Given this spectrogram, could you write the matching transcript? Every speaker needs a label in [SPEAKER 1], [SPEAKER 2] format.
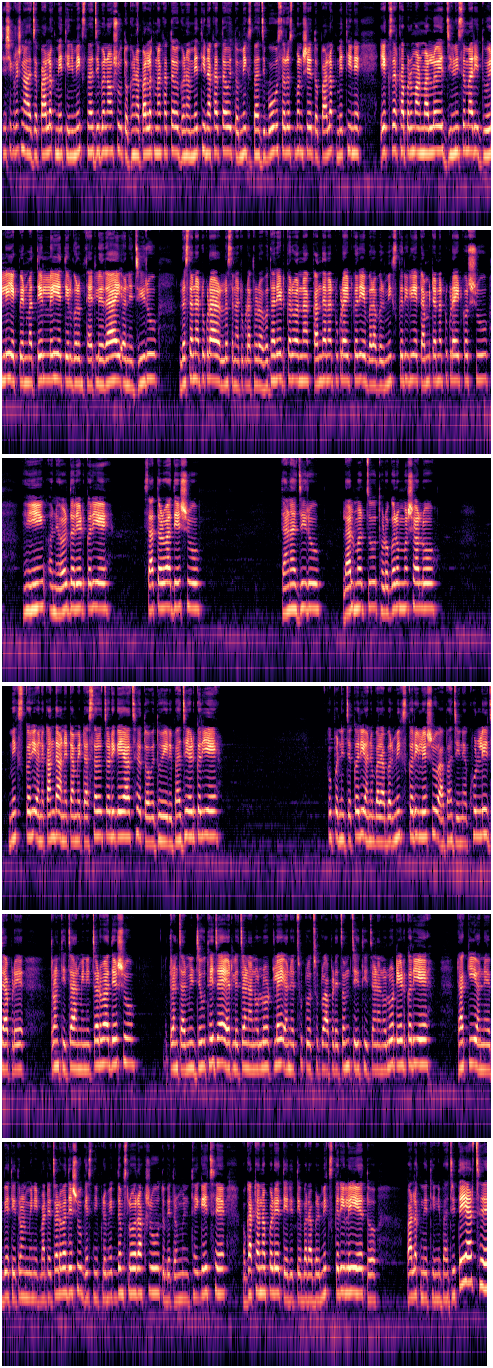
[SPEAKER 1] જય શ્રી કૃષ્ણ. આજે પાલક મેથીની મિક્સ ભાજી બનાવશું. તો ઘણા પાલક ના ખાતા હોય, ઘણા મેથી ના ખાતા હોય, તો મિક્સ ભાજી બહુ સરસ બનશે. તો પાલક મેથીને એક સરખા પ્રમાણમાં લઈ, ઝીણી સમારી ધોઈ લઈએ, એક પેનમાં તેલ લઈએ. તેલ ગરમ થાય એટલે રાઈ અને જીરું, લસણના ટુકડા લસણના ટુકડા થોડા વધારે એડ કરવાના. કાંદાના ટુકડા એડ કરીએ, બરાબર મિક્સ કરી લઈએ. ટામેટાના ટુકડા એડ કરશું. હિંગ અને હળદર એડ કરીએ. સાતળવા દેશું. ધાણા જીરું, લાલ મરચું, થોડો ગરમ મસાલો મિક્સ કરી અને કાંદા અને ટામેટાં સરસ ચડી ગયા છે, તો હવે ધોયેલી ભાજી એડ કરીએ. ઉપર નીચે કરી અને બરાબર મિક્સ કરી લેશું. આ ભાજીને ખુલ્લી જ આપણે ત્રણથી ચાર મિનિટ ચડવા દેશું. ત્રણ ચાર મિનિટ જેવું થઈ જાય એટલે ચણાનો લોટ લઈ અને છૂટો છૂટો આપણે ચમચીથી ચણાનો લોટ એડ કરીએ. ઢાંકી અને બેથી ત્રણ મિનિટ માટે ચડવા દેશું. ગેસની ફ્લેમ એકદમ સ્લો રાખશું, તો બે ત્રણ મિનિટ થઈ ગઈ છે. ગાંઠા ન પડે, તે રીતે બરાબર મિક્સ કરી લઈએ, તો પાલક મેથીની ભાજી તૈયાર છે.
